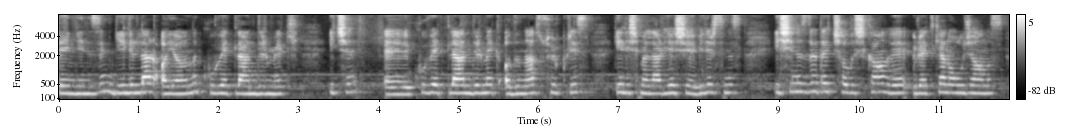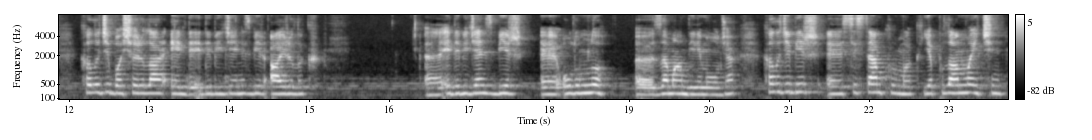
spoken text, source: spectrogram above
dengenizin gelirler ayağını kuvvetlendirmek için e, kuvvetlendirmek adına sürpriz gelişmeler yaşayabilirsiniz. İşinizde de çalışkan ve üretken olacağınız, kalıcı başarılar elde edebileceğiniz bir ayrılık, e, edebileceğiniz bir e, olumlu e, zaman dilimi olacak. Kalıcı bir e, sistem kurmak, yapılanma için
